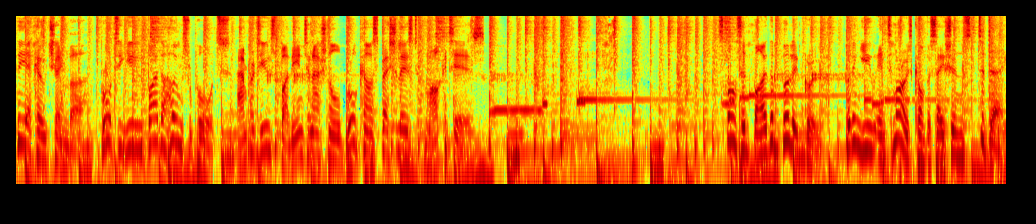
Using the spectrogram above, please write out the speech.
The Echo Chamber, brought to you by The Holmes Report and produced by the international broadcast specialist Markettiers. Sponsored by The Bulleit Group, putting you in tomorrow's conversations today.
